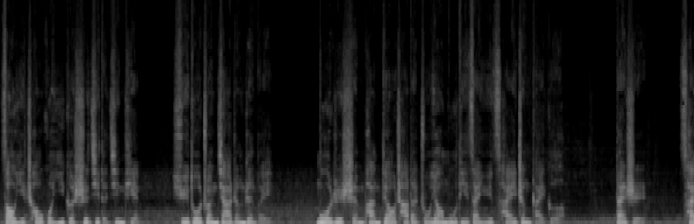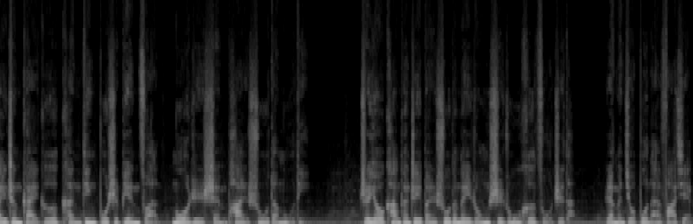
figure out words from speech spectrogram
早已超过一个世纪的今天，许多专家仍认为，末日审判调查的主要目的在于财政改革，但是。”财政改革肯定不是编纂《末日审判书》的目的。只要看看这本书的内容是如何组织的，人们就不难发现，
